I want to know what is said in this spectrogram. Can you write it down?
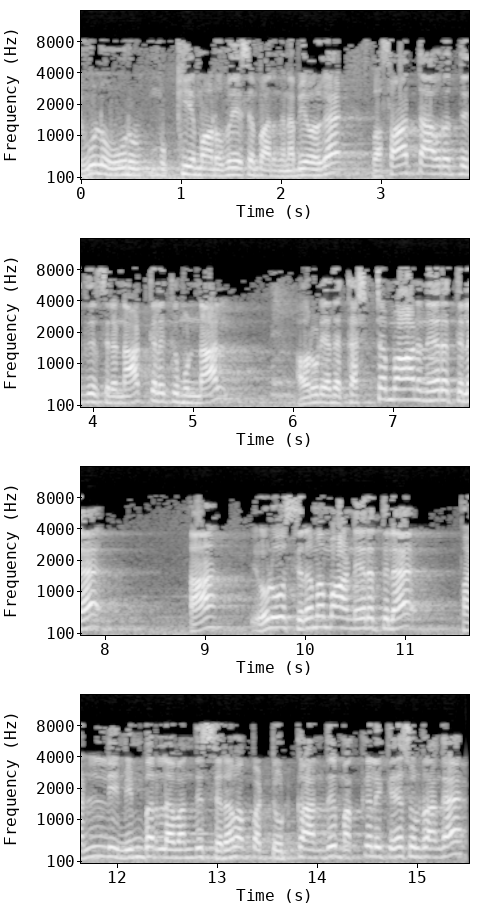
இவ்வளவு ஒரு முக்கியமான உபதேசம் பாருங்க நபி அவர்கள். வஃத் ஆகுறதுக்கு சில நாட்களுக்கு முன்னால் அவருடைய அந்த கஷ்டமான நேரத்தில் ஆ, சிரமமான நேரத்தில் பள்ளி மிம்பர்ல வந்து சிரமப்பட்டு உட்கார்ந்து மக்களுக்கு எதை சொல்றாங்க?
